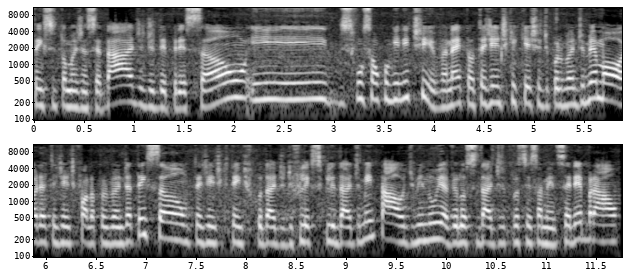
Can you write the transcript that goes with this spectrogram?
tem sintomas de ansiedade, de depressão e disfunção cognitiva, né? Então tem gente que queixa de problema de memória, tem gente que fala problema de atenção, tem gente que tem dificuldade de flexibilidade mental, diminui a velocidade de processamento cerebral.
